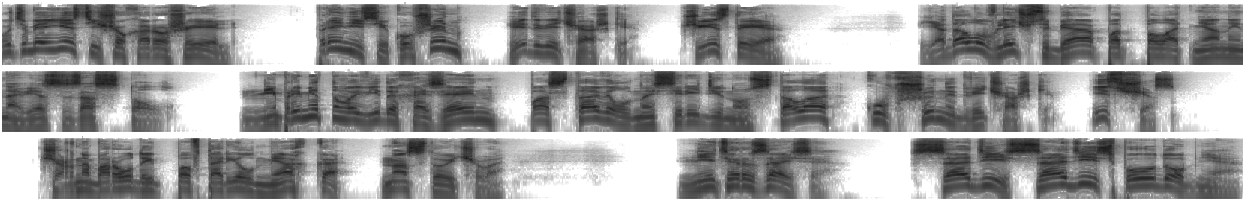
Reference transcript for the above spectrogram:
у тебя есть еще хороший эль? Принеси кувшин и две чашки. Чистые». Я дал увлечь себя под полотняный навес за стол. Неприметного вида хозяин поставил на середину стола кувшин и две чашки. Исчез. Чернобородый повторил мягко, настойчиво. «Не терзайся. Садись, садись поудобнее.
